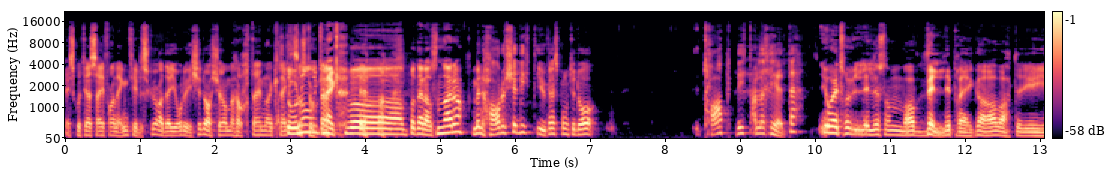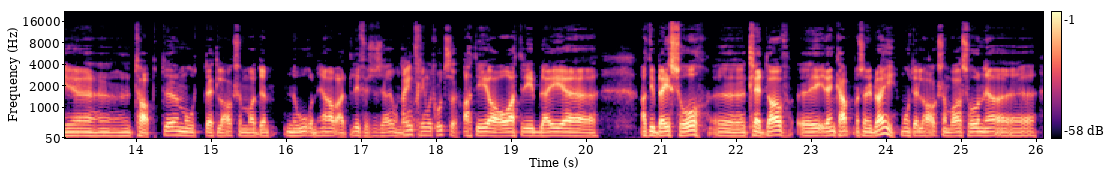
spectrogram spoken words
Jeg skulle til å si for en egen tilskuer, det gjorde du ikke da, selv om jeg hørte en knekt Sto noen knekt på, på terrassen der, ja. Men har du ikke litt i utgangspunktet da tapt litt allerede? Jo, jeg tror Lillestrøm var veldig prega av at de uh, tapte mot et lag som var dømt nord og ned av alle i første serierunde. 1-3 mot Godset. At de, og at de ble, uh, at de ble så uh, kledd av uh, i den kampen som de ble, mot et lag som var så ned,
